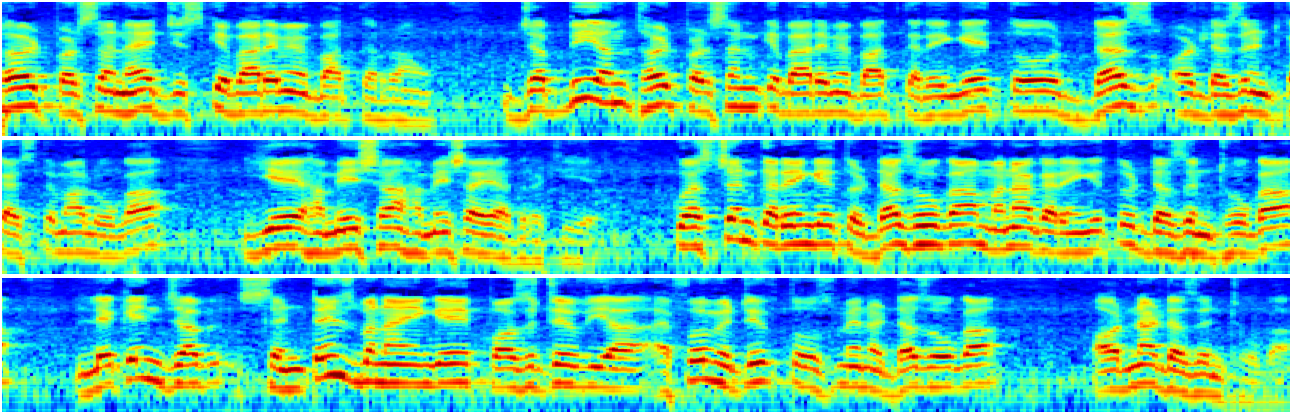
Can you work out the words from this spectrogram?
थर्ड पर्सन है, जिसके बारे में बात कर रहा हूँ। जब भी हम थर्ड पर्सन के बारे में बात करेंगे तो डज और डजेंट का इस्तेमाल होगा। ये हमेशा हमेशा याद रखिए। क्वेश्चन करेंगे तो डज होगा, मना करेंगे तो डजेंट होगा। लेकिन जब सेंटेंस बनाएँगे पॉजिटिव या एफर्मेटिव तो उसमें ना डज होगा और न डजेंट होगा।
